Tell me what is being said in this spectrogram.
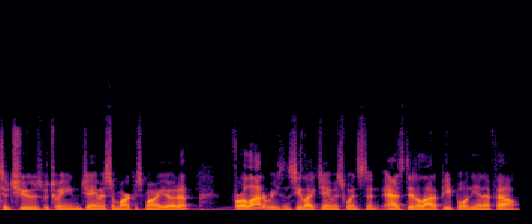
to choose between Jameis or Marcus Mariota. For a lot of reasons, he liked Jameis Winston, as did a lot of people in the NFL.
